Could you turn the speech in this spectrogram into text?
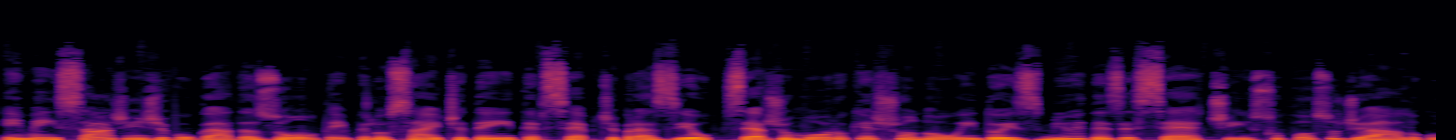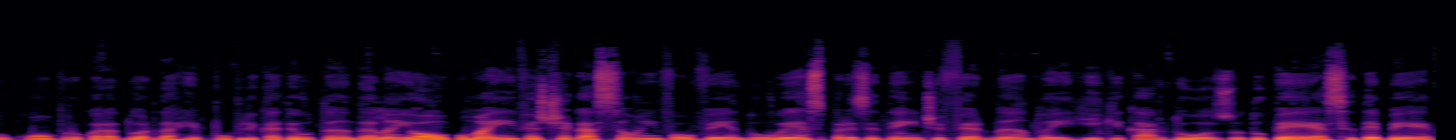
Em mensagens divulgadas ontem pelo site The Intercept Brasil, Sérgio Moro questionou em 2017, em suposto diálogo com o procurador da República Deltan Dallagnol, uma investigação envolvendo o ex-presidente Fernando Henrique Cardoso, do PSDB.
